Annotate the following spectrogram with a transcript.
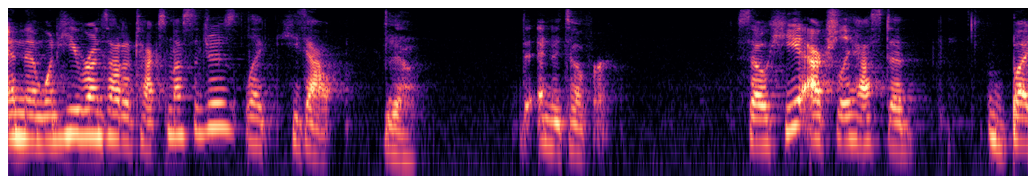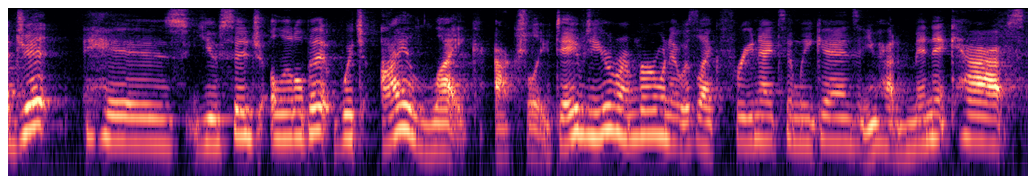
And then when he runs out of text messages, like he's out Yeah. and it's over. So he actually has to budget his usage a little bit, which I like actually. Dave, do you remember when it was like free nights and weekends and you had minute caps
